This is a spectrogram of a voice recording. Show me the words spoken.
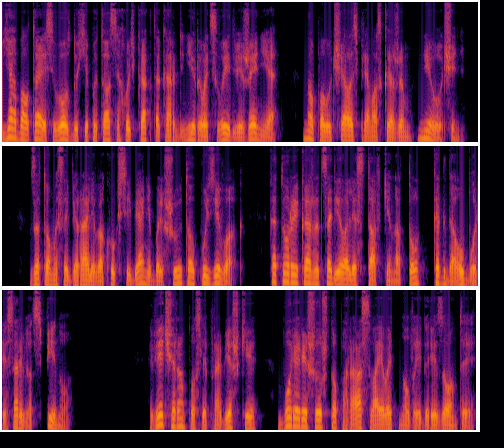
Я, болтаясь в воздухе, пытался хоть как-то координировать свои движения, но получалось, прямо скажем, не очень. Зато мы собирали вокруг себя небольшую толпу зевак, которые, кажется, делали ставки на то, когда у Бори сорвет спину. Вечером после пробежки Боря решил, что пора осваивать новые горизонты.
